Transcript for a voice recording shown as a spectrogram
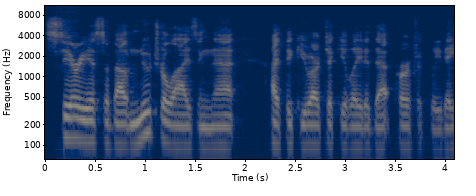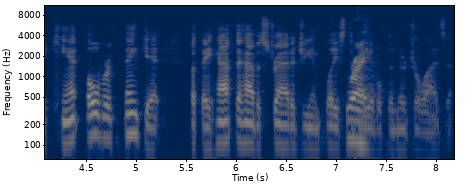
serious about neutralizing that, I think you articulated that perfectly. They can't overthink it, but they have to have a strategy in place to Right. be able to neutralize it.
